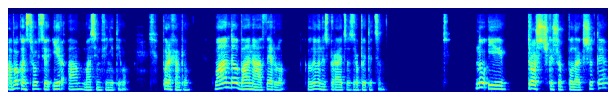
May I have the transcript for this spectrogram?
або конструкцію ir a más infinitivo. Por ejemplo, ¿cuándo van a hacerlo? Коли вони збираються зробити це. Ну і трошечки, щоб полегшити,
